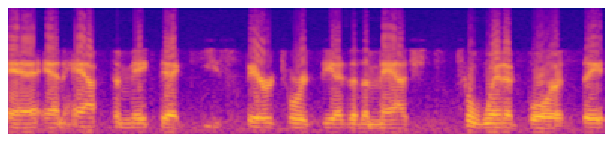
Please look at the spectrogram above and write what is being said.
and, and have to make that key spare towards the end of the match to win it for us. They,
